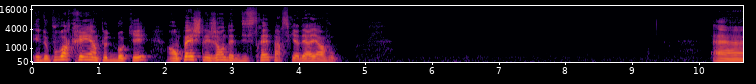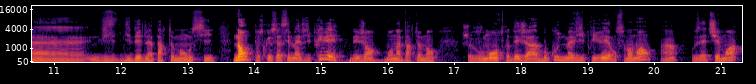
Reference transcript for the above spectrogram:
Et de pouvoir créer un peu de bokeh empêche les gens d'être distraits par ce qu'il y a derrière vous. Euh, une visite guidée de l'appartement aussi. Non, parce que ça c'est ma vie privée, les gens, mon appartement. Je vous montre déjà beaucoup de ma vie privée en ce moment. Hein. Vous êtes chez moi.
